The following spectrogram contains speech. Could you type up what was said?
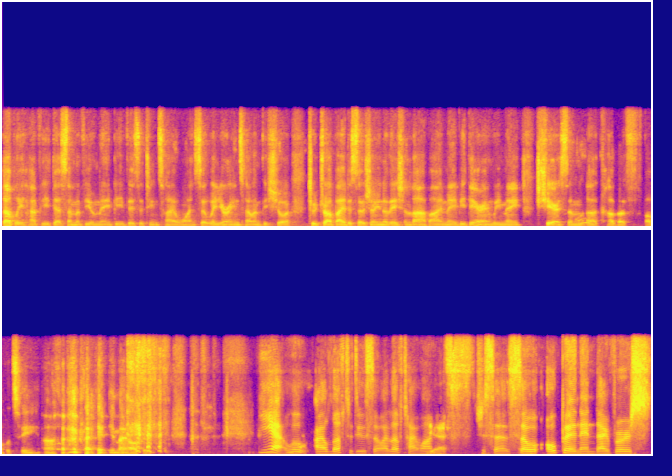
doubly happy that some of you may be visiting Taiwan. So when you're in Taiwan, be sure to drop by the Social Innovation Lab. I may be there and we may share some uh, cup of bubble tea uh, in my office. Yeah, well, I'd love to do so. I love Taiwan. Yes. It's just uh, so open and diverse,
